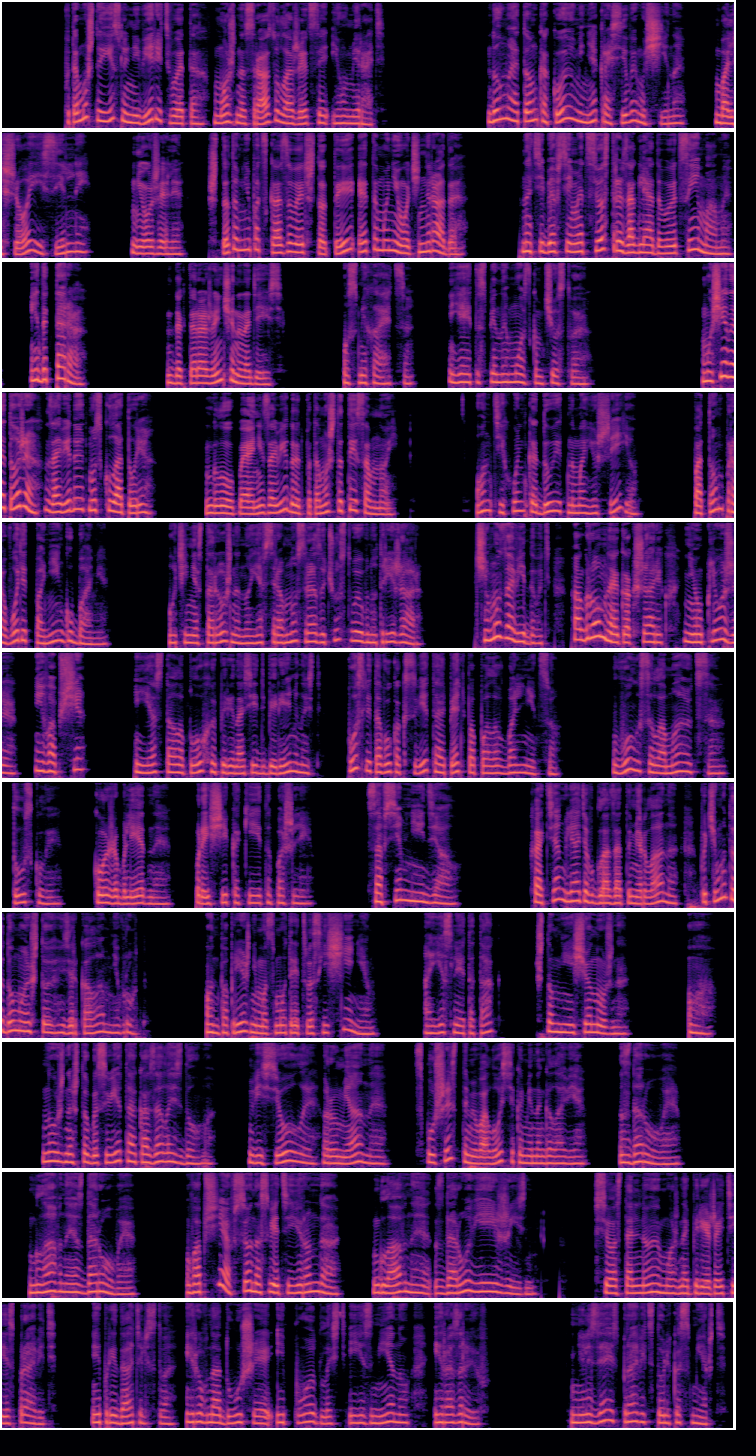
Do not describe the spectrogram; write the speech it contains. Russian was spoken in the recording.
Потому что если не верить в это, можно сразу ложиться и умирать. Думаю о том, какой у меня красивый мужчина. Большой и сильный. Неужели? Что-то мне подсказывает, что ты этому не очень рада. На тебя все медсестры заглядываются и мамы, и доктора. Доктора женщины, надеюсь? Усмехается. Я это спинным мозгом чувствую. Мужчины тоже завидуют мускулатуре. Глупые, они завидуют, потому что ты со мной. Он тихонько дует на мою шею, потом проводит по ней губами. Очень осторожно, но я все равно сразу чувствую внутри жар. Чему завидовать? Огромная, как шарик, неуклюжая. И вообще... И я стала плохо переносить беременность после того, как Света опять попала в больницу. Волосы ломаются, тусклые, кожа бледная, прыщи какие-то пошли. Совсем не идеал. Хотя, глядя в глаза Тамерлана, почему-то думаю, что зеркала мне врут. Он по-прежнему смотрит с восхищением. А если это так, что мне еще нужно? О, нужно, чтобы Света оказалась дома. Веселая, румяная, с пушистыми волосиками на голове. Здоровая. Главное — здоровая. Вообще, все на свете ерунда. Главное — здоровье и жизнь. Все остальное можно пережить и исправить. И предательство, и равнодушие, и подлость, и измену, и разрыв. Нельзя исправить только смерть.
